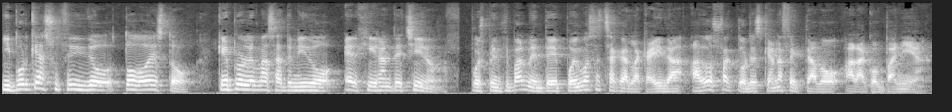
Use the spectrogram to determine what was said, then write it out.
¿Y por qué ha sucedido todo esto? ¿Qué problemas ha tenido el gigante chino? Pues principalmente podemos achacar la caída a dos factores que han afectado a la compañía.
